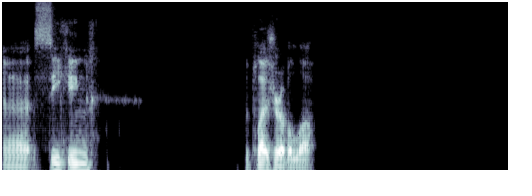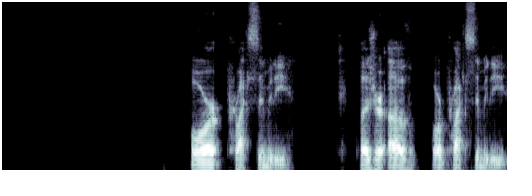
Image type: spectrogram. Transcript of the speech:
uh, seeking the pleasure of Allah. Or proximity, pleasure of or proximity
